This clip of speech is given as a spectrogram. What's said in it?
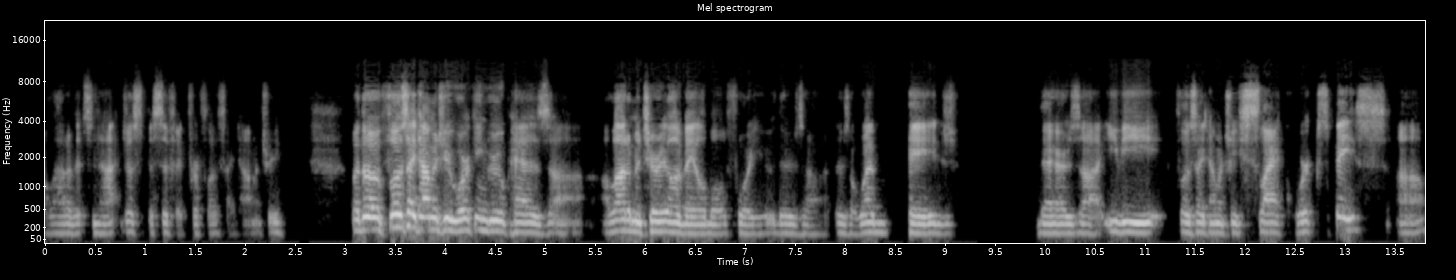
a lot of it's not just specific for flow cytometry. But the flow cytometry working group has uh, a lot of material available for you. There's a, there's a web page. There's a EV flow cytometry Slack workspace um,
